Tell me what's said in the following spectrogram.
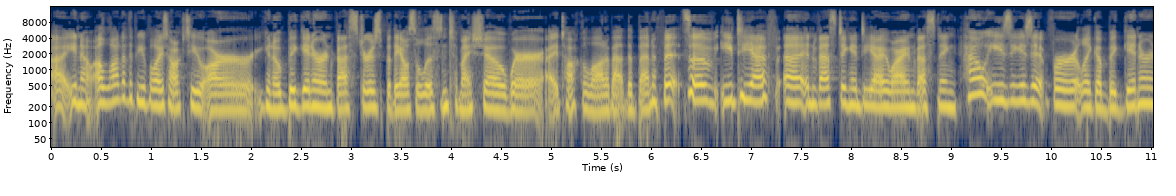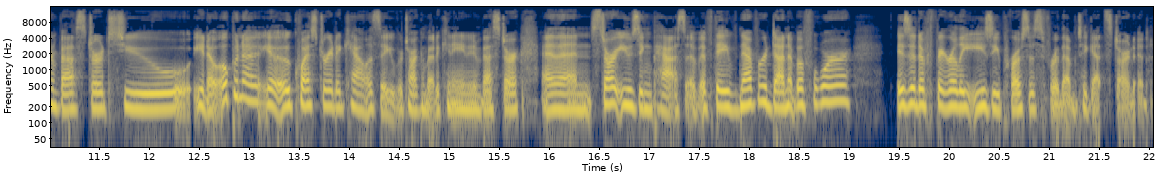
uh, you know, a lot of the people I talk to are, you know, beginner investors, but they also listen to my show where I talk a lot about the benefits of ETF uh, investing and DIY investing. How easy is it for like a beginner investor to, you know, open a, you know, account? Let's say we're talking about a Canadian investor and then start using Passiv. If they've never done it before, is it a fairly easy process for them to get started?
